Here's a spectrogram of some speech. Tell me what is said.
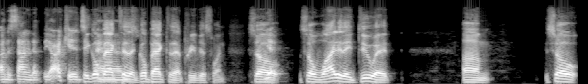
understanding that they are kids. Hey, go back to that. Go back to that previous one. So, Yeah. so why do they do it? Um, so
